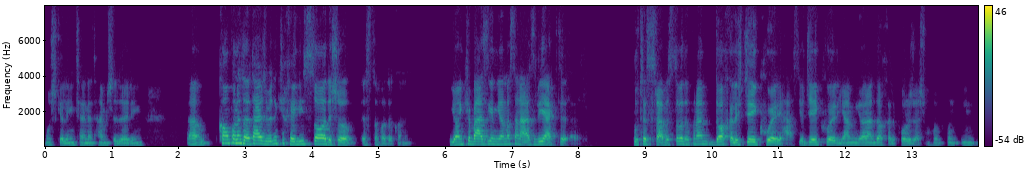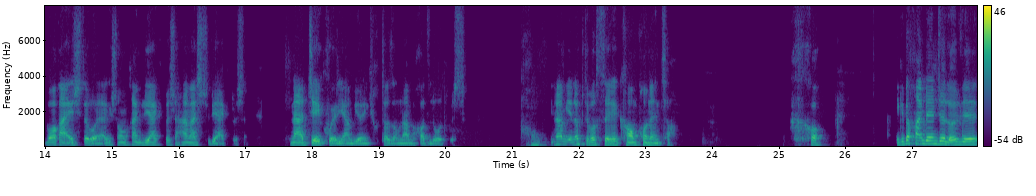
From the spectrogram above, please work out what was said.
مشکل اینترنت همیشه داریم. component ها ترجیح بدین که خیلی سادش رو استفاده کنیم. یا اینکه بعضی میان مثلا از React Bootstrap استفاده کنن داخلش jQuery هست. یا jQuery هم میارن داخل پروژهشون. خب، این واقعا اشتباهه. اگه شما می‌خواین React بشه همش React بشه. نه jQuery هم بیارین که تازه اونم بخواد load بشه. خب. این هم یه نکته واسه component ها خب. اگه بخوایم بریم جلو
